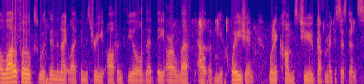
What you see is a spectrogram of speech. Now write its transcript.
a lot of folks within the nightlife industry often feel that they are left out of the equation when it comes to government assistance.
